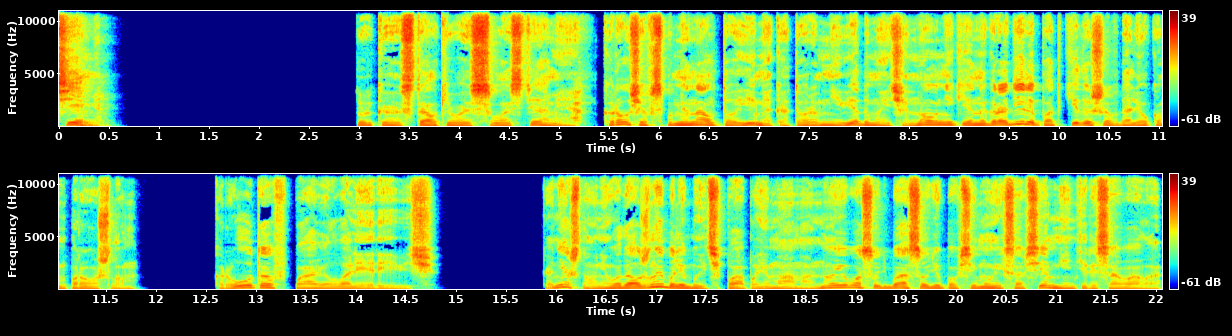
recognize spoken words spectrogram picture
Семь. Только сталкиваясь с властями, Круче вспоминал то имя, которым неведомые чиновники наградили подкидыша в далеком прошлом. Крутов Павел Валерьевич. Конечно, у него должны были быть папа и мама, но его судьба, судя по всему, их совсем не интересовала.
